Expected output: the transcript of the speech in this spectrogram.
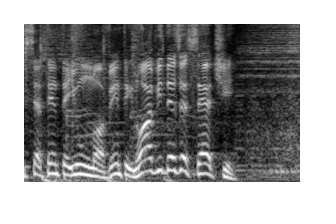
71 99 17.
